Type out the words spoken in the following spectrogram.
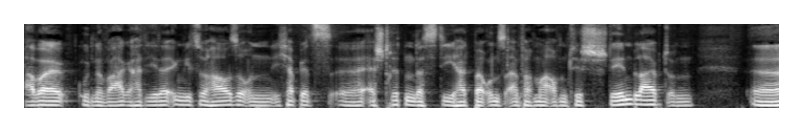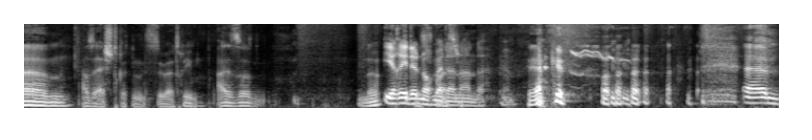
aber gut, eine Waage hat jeder irgendwie zu Hause und ich habe jetzt äh, erstritten, dass die halt bei uns einfach mal auf dem Tisch stehen bleibt und ähm, also erstritten ist übertrieben. Also Ne? Ihr redet das noch miteinander. Ja, ja genau. ähm,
